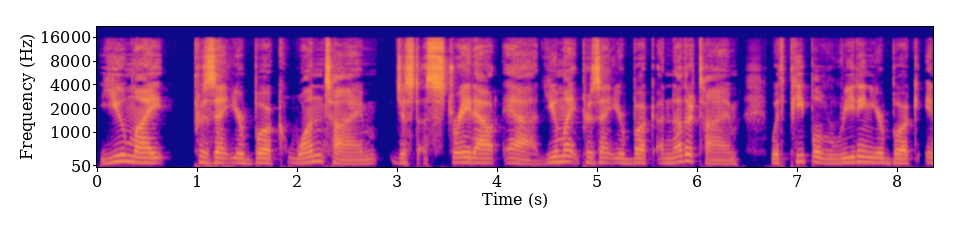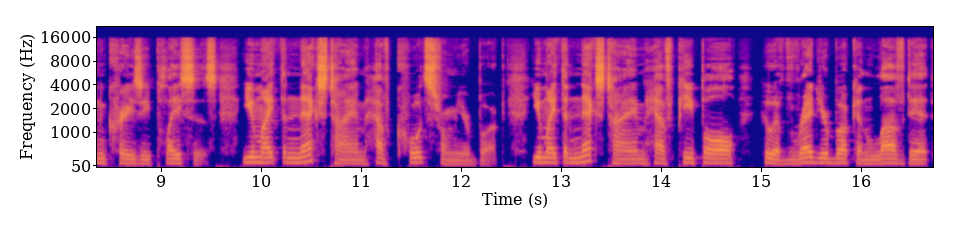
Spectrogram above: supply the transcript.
You might present your book one time, just a straight out ad. You might present your book another time with people reading your book in crazy places. You might the next time have quotes from your book. You might the next time have people who have read your book and loved it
